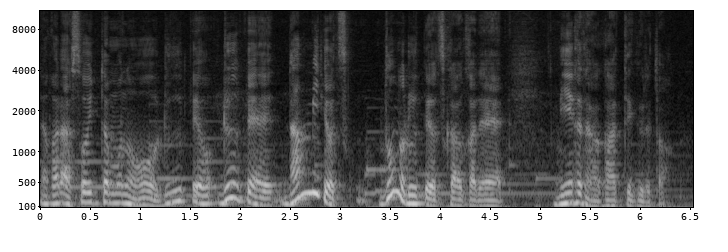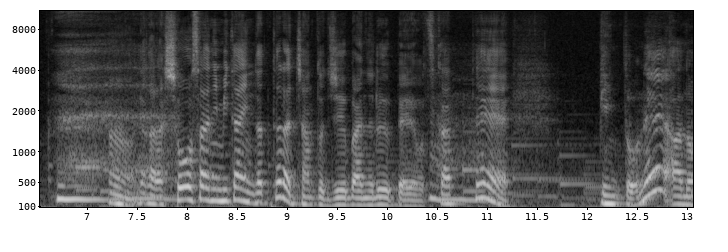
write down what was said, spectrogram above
だからそういったものをルーペをルーペ何ミリをつどのルーペを使うかで見え方が変わってくると、うん、だから詳細に見たいんだったらちゃんと10倍のルーペを使って、ピントをねあの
